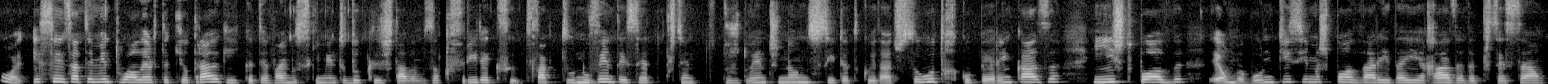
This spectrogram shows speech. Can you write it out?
Olha, esse é exatamente o alerta que eu trago e que até vai no seguimento do que estávamos a referir, é que de facto 97% dos doentes não necessita de cuidados de saúde, recupera em casa e isto pode, é uma boa notícia, mas pode dar a ideia errada da percepção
